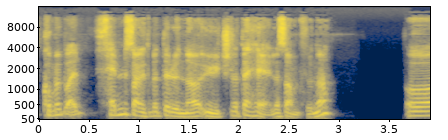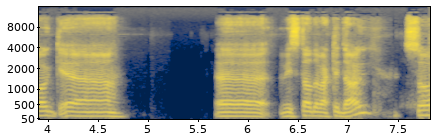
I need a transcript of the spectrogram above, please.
Kommer bare fem centimeter unna å utslette hele samfunnet. Og uh, hvis det hadde vært i dag, så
